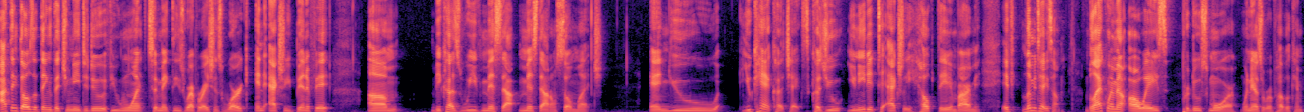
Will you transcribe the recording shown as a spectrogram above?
I think those are things that you need to do if you want to make these reparations work and actually benefit. Um, because we've missed out missed out on so much, and you you can't cut checks because you you need it to actually help the environment. If let me tell you something, black women always produce more when there's a Republican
